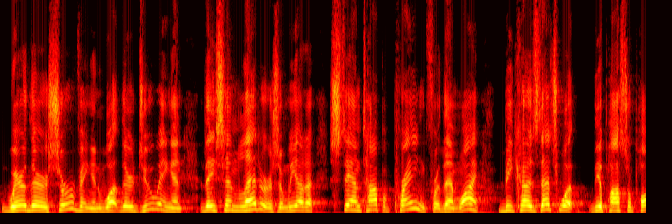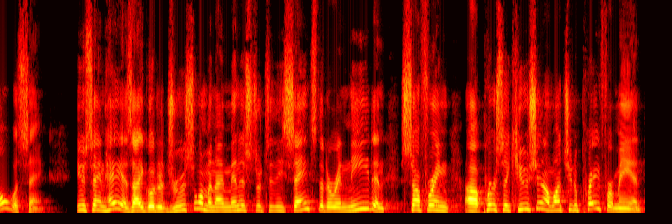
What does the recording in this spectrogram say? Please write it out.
where they're serving and what they're doing. And they send letters, and we ought to stay on top of praying for them. Why? Because that's what the Apostle Paul was saying. He was saying, Hey, as I go to Jerusalem and I minister to these saints that are in need and suffering uh, persecution, I want you to pray for me and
